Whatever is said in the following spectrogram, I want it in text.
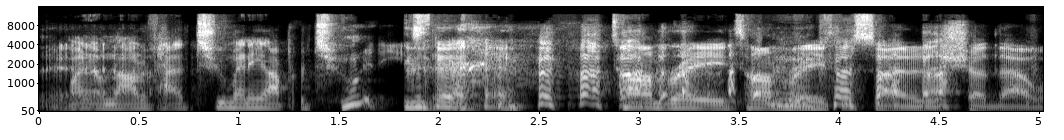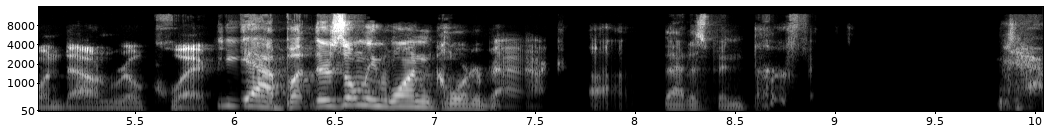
Yeah. Might not have had too many opportunities. Tom Brady, Tom Brady decided to shut that one down real quick. Yeah, but there's only one quarterback uh, that has been perfect. Yeah.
